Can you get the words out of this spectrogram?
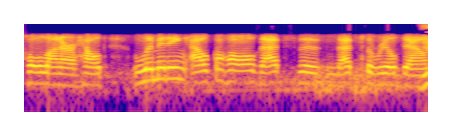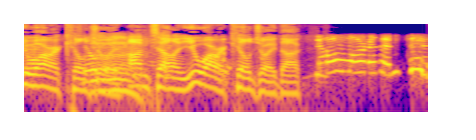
toll on our health. Limiting alcohol. That's the that's the real downer. You are a killjoy. No- I'm telling you, you are a killjoy, Doc. no more than two,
